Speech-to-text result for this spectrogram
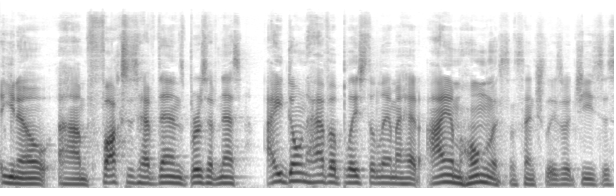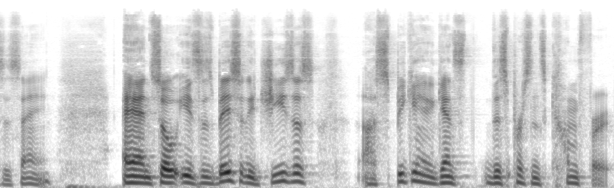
you know, um, foxes have dens, birds have nests. I don't have a place to lay my head. I am homeless, essentially, is what Jesus is saying. And so it's basically Jesus uh, speaking against this person's comfort.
